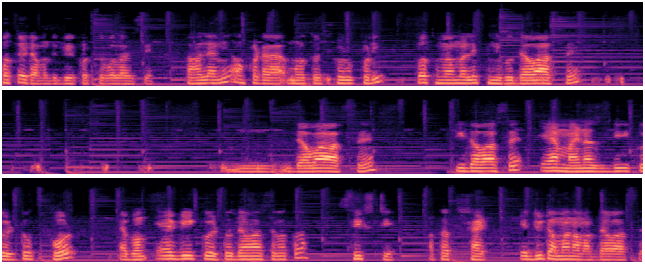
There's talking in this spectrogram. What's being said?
কত এটা আমাদের বের করতে বলা হয়েছে। তাহলে আমি অঙ্কটা মূলত শুরু করি। প্রথমে আমরা লিখে নিব দেওয়া আছে দেওয়া আছে, কি দেওয়া আছে? A minus b equal to four এবং এ বি ইকুয়াল টু দেওয়া আছে কত? সিক্সটি অর্থাৎ ষাট। এই দুইটা মান আমার দেওয়া আছে।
